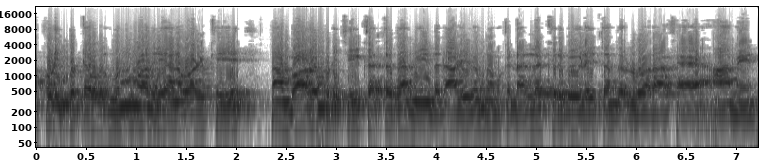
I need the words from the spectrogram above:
அப்படிப்பட்ட ஒரு முன்மாதிரியான வாழ்க்கையை நாம் வாழும்படிக்கு கத்ததாமே இந்த நாளிலும் நமக்கு நல்ல கிருபைகளை தந்துள்வாராக ஆமேன்.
